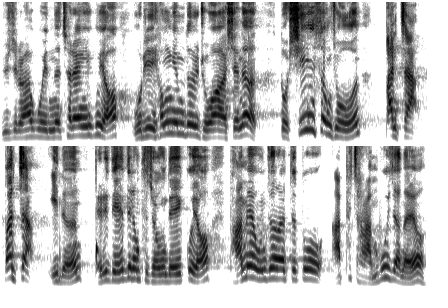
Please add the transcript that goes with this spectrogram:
유지를 하고 있는 차량이고요. 우리 형님들 좋아하시는 또 시인성 좋은 반짝반짝 이는 LED 헤드램프 적용되어 있고요. 밤에 운전할 때 또 앞에 잘 안 보이잖아요.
